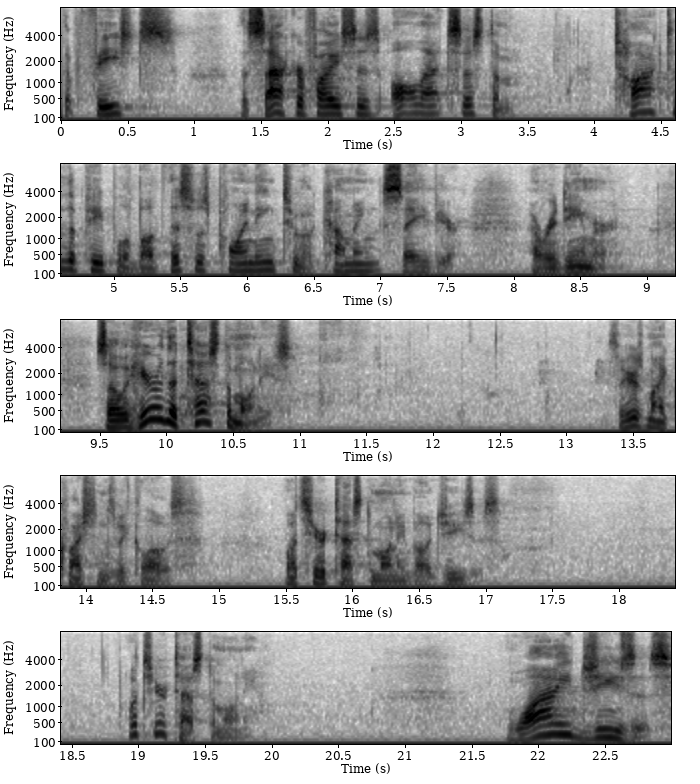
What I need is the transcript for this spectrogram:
the feasts, the sacrifices, all that system. Talk to the people about this was pointing to a coming Savior, a Redeemer. So here are the testimonies. So here's my question as we close What's your testimony about Jesus? What's your testimony? Why Jesus?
